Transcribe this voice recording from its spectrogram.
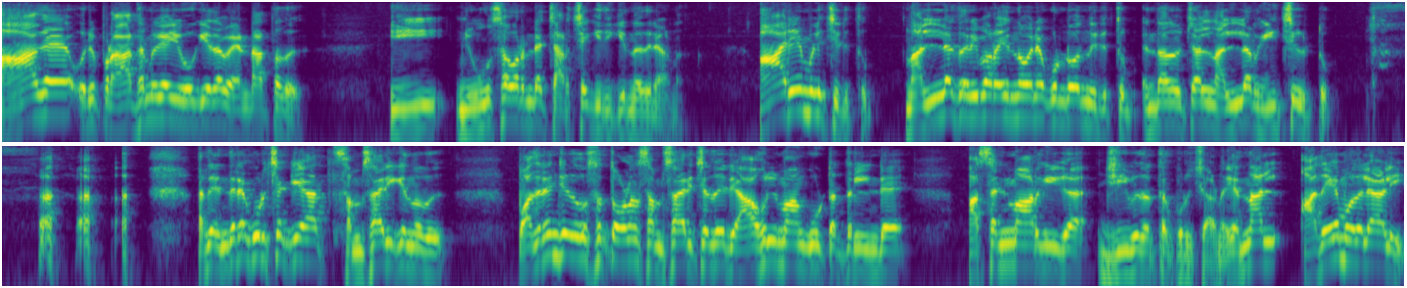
ആകെ ഒരു പ്രാഥമിക യോഗ്യത വേണ്ടാത്തത് ഈ ന്യൂസ് അവറിന്റെ ചർച്ചയ്ക്കിരിക്കുന്നതിനാണ് ആരെയും വിളിച്ചിരുത്തും. നല്ല തെറി പറയുന്നവനെ കൊണ്ടുവന്നിരുത്തും. എന്താണെന്ന് വെച്ചാൽ നല്ല റീച്ച് കിട്ടും. അതെന്തിനെക്കുറിച്ചൊക്കെയാണ് സംസാരിക്കുന്നത്? പതിനഞ്ച് ദിവസത്തോളം സംസാരിച്ചത് രാഹുൽ മാങ്കൂട്ടത്തിലിന്റെ അസന്മാർഗിക ജീവിതത്തെക്കുറിച്ചാണ്. എന്നാൽ അതേ മുതലാളി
